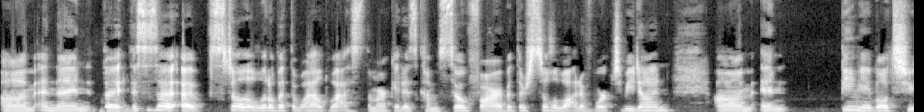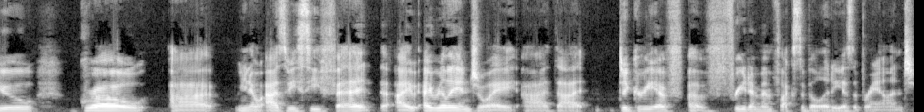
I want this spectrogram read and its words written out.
Um, and then the, mm-hmm. this is a, a, still a little bit the Wild West. The market has come so far, but there's still a lot of work to be done. Um, and being able to grow, uh, you know, as we see fit, I, I really enjoy uh, that degree of, of freedom and flexibility as a brand.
